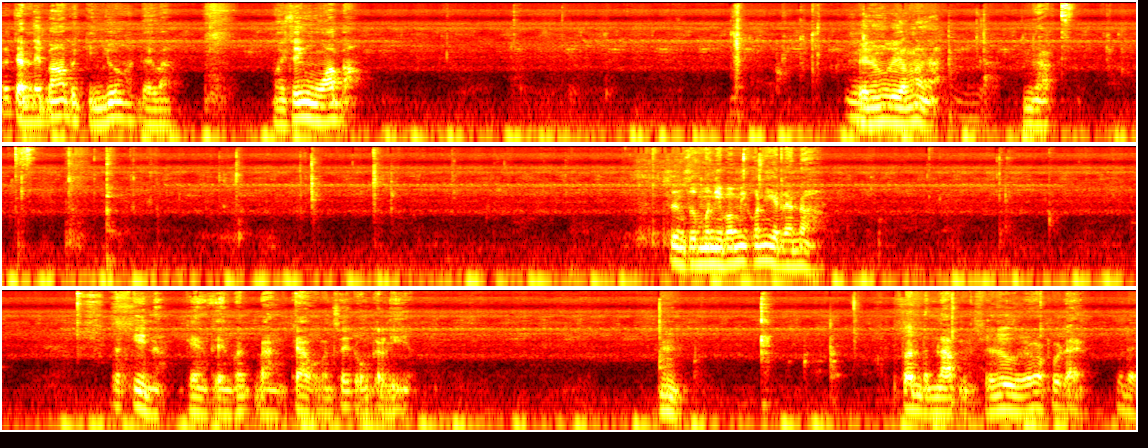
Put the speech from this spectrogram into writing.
แล้วจำได้บ้างไปกินยุ่งแต่ว่าหมายใส่งัวเปล่าเป็นเหลืองๆน่ะนะนะซึ่งสมมุตินี้ว่มีคนเห็นแล้วเนาะตะกี้น่ะแกงเต็มบางเจ้ามันใส่ผงกะหรี่ต้นตำรับจะรู้แล้วว่าผู้ใดไม่ได้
